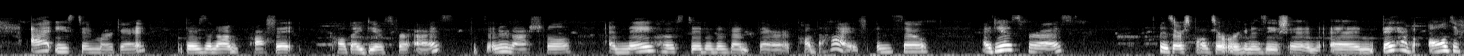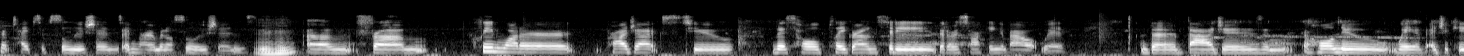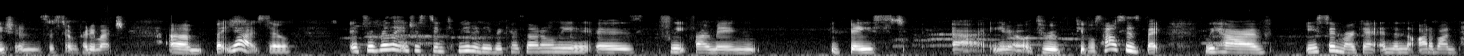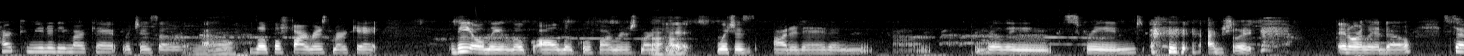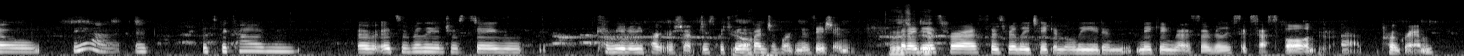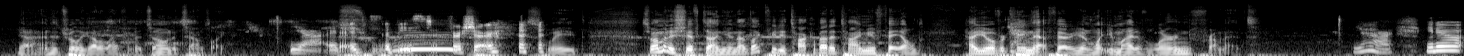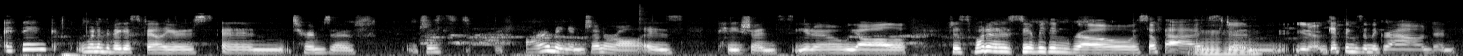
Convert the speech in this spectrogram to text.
at East End Market, there's a nonprofit called Ideas for Us. It's international, and they hosted an event there called The Hive. And so Ideas for Us is our sponsor organization, and they have all different types of solutions, environmental solutions, Mm-hmm. um, from clean water projects to this whole playground city that I was talking about with the badges and a whole new way of education system, pretty much. Um, but yeah, so it's a really interesting community because not only is fleet farming based, uh, you know, through people's houses, but we have East End Market and then the Audubon Park Community Market, which is a, wow. a local farmers market, the only local all local farmers market, uh-huh. which is audited and um, really screened, actually, in Orlando. So yeah, it, it's become a, it's a really interesting community partnership just between yeah. a bunch of organizations. but Ideas it, for Us has really taken the lead in making this a really successful yeah. uh, program. Yeah, and it's really got a life of its own, it sounds like. Yeah, it, it's Sweet. a beast for sure. Sweet. So I'm going to shift on you, and I'd like for you to talk about a time you failed, how you overcame that failure, and what you might have learned from it. Yeah, you know, I think one of the biggest failures in terms of just farming in general is patience. You know, we all just want to see everything grow so fast mm-hmm. and you know get things in the ground and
